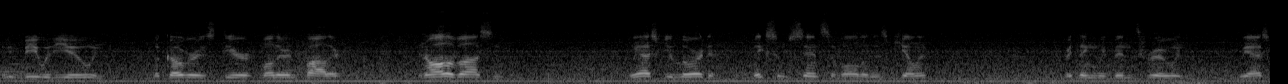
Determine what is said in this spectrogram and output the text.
Let him be with you and look over his dear mother and father and all of us. And we ask you, Lord, to make some sense of all of this killing, everything we've been through, and we ask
